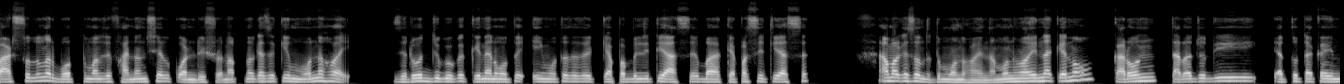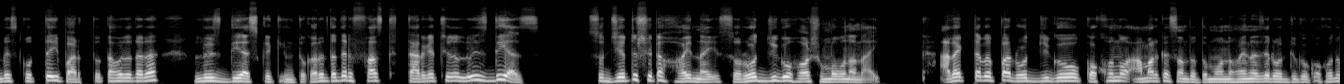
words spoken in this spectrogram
বার্সেলোনার বর্তমান যে ফাইন্যান্সিয়াল কন্ডিশন আপনার কাছে কি মনে হয় যে রোদ্রিগোকে কেনার মতো এই মতো তাদের ক্যাপাবিলিটি আছে বা ক্যাপাসিটি আছে? আমার কাছে অন্তত মনে হয় না। মনে হয় না কেন? কারণ তারা যদি এত টাকা ইনভেস্ট করতেই পারতো, তাহলে তারা লুইস দিয়াজকে কিনতো। কারণ তাদের ফার্স্ট টার্গেট ছিল লুইস দিয়াজ। সো যেহেতু সেটা হয় নাই সো রোদ্রিগো হওয়ার সম্ভাবনা নাই। আরেকটা ব্যাপার, রোদ্রিগো কখনো আমার কাছে অন্তত মনে হয় না যে রোদ্রিগো কখনো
